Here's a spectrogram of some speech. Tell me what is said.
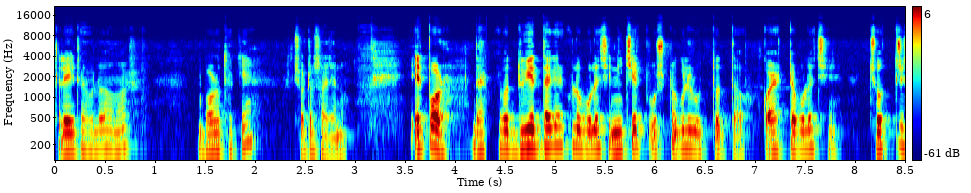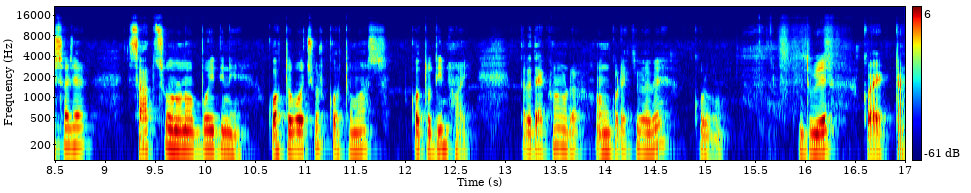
তাহলে এটা হলো আমার বড় থেকে ছোট সাজানো। এরপর দেখ, এবার দুইয়ের দাগেরগুলো বলেছে, নিচের প্রশ্নগুলির উত্তর দাও। কয়েকটা বলেছে, ছত্রিশ হাজার সাতশো উননব্বই দিনে কত বছর, কত মাস, কত দিন হয়? তাহলে দেখো আমরা অঙ্কটা কীভাবে করব। দুইয়ের কয়েকটা।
